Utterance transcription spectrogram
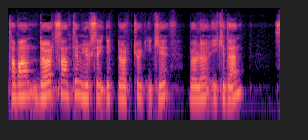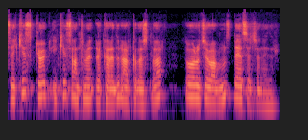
taban 4 santim yükseklik 4 kök 2 bölü 2'den 8 kök 2 santimetre karedir arkadaşlar. Doğru cevabımız D seçeneğidir.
